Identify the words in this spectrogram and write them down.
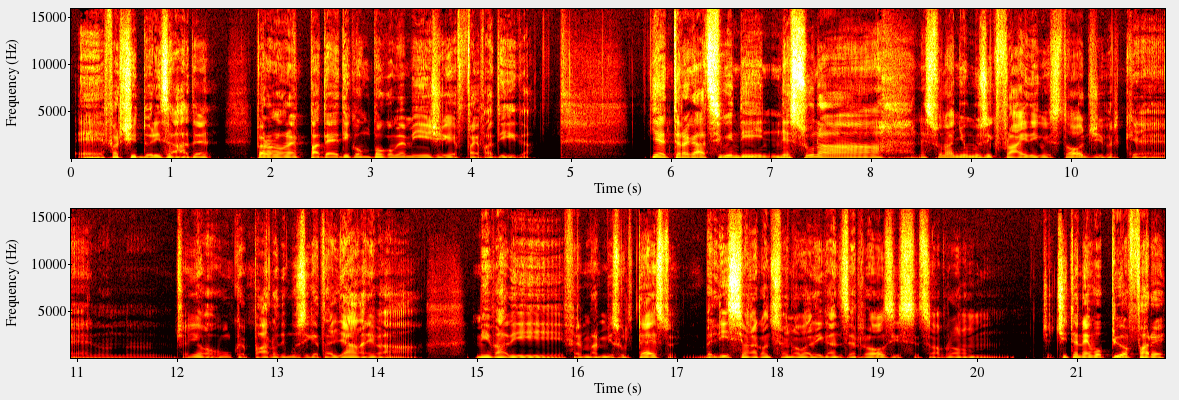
e farci due risate, però non è patetico un po' come amici che fai fatica. Niente ragazzi, quindi nessuna, nessuna New Music Friday quest'oggi perché non, cioè io comunque parlo di musica italiana, mi va, mi va di fermarmi sul testo, bellissima la canzone nuova dei Guns N' Roses, insomma, però non, cioè, ci tenevo più a fare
